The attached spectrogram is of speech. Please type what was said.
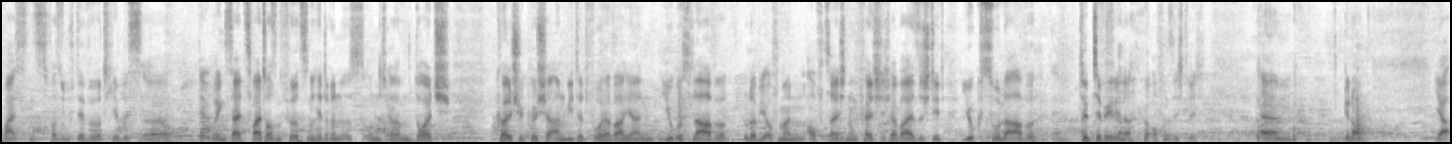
meistens versucht der Wirt hier bis, äh, der übrigens seit 2014 hier drin ist und ähm, deutsch-kölsche Küche anbietet. Vorher war hier ein Jugoslawe oder wie auf meinen Aufzeichnungen fälschlicherweise steht, Juxolave. Ein Tippfehler. offensichtlich. Ähm, genau. Ja,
